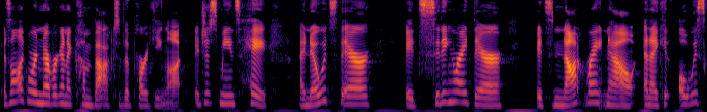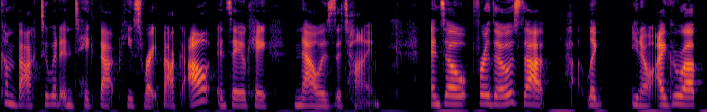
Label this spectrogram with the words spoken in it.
It's not like we're never going to come back to the parking lot. It just means, hey, I know it's there. It's sitting right there. It's not right now. And I can always come back to it and take that piece right back out and say, okay, now is the time. And so for those that like, you know, I grew up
